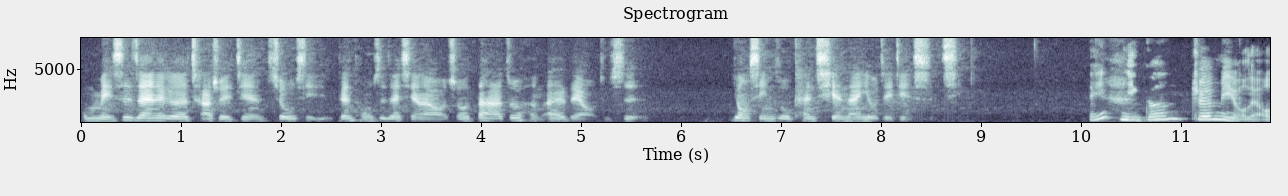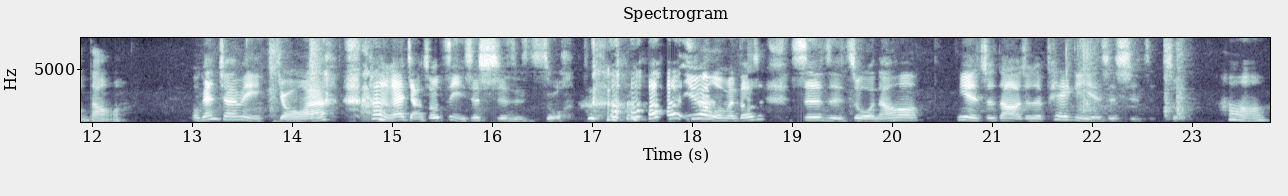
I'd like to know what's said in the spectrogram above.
我们每次在那个茶水间休息，跟同事在闲聊的时候，大家就很爱聊，就是用星座看前男友这件事情。哎，你跟 Jamie 有聊到吗？我跟 Jamie 有啊，他很爱讲说自己是狮子座，因为我们都是狮子座，然后你也知道，就是 Peggy 也是狮子座，哈，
